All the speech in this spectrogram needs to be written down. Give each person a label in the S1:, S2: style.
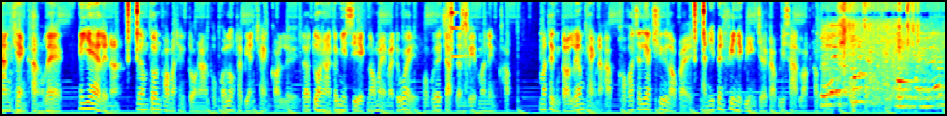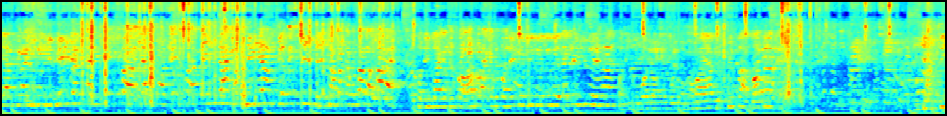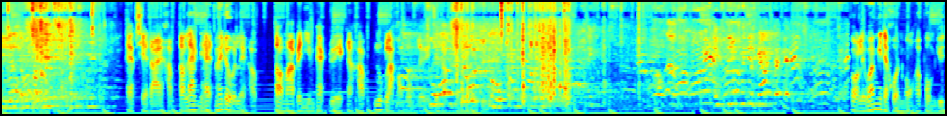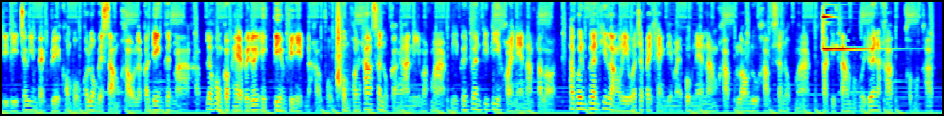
S1: งานแข่งครั้งแรกไม่แย่เลยนะ เริ่มต้นพอมาถึงตัวงานผมก็ลงทะเบียนแข่งก่อนเลย แล้วตัวงานก็มี CX น้องใหม่มาด้วย ผมก็เลยจัดดันเบฟมาหนึ่งครับ มาถึงตอนเริ่มแข่งนะครับ เขาก็จะเรียกชื่อเราไป อันนี้เป็นฟีนิกวิงเจอกับวิสาดล็อตครับ
S2: ลงไปแล้วยังไงดีนี่ยังไงเอ็กซ์ตร้ายังก่อนเอ็กซ์ตร้าตีได้ครับทียมเกือบเอ็กซ์ตรีมสามารถจะมาตั้งหลักได้แล้วตอนนี้ไล่กันไปต่อไล่กันไปต่อเรื่อยๆเรื่อยๆเรื่อยๆฮะตอนนี้ถือว่าลงในมือของเขาไว้ครับเป็นพิศาจร้อยหน้าเลยอย่างดีนะ แอ
S1: บเสียดายครับ ตอนแรกแดดไม่โดนเลยครับ ต่อมาเป็น Impact Drake นะครับ ลูกหลักของผมเลยเจอกับ
S2: อกไม่ถึงครั
S1: บอกเลยว่ามีแต่คนงงครับผมอยู่ดีๆ เจ้า Impact Drake ของผมก็ลงไปซ้ำเขาแล้วก็เด้งขึ้นมาครับ แล้วผมก็แพ้ไปด้วย Extreme Finish นะครับผม ผมค่อนข้างสนุกกับงานนี้มากๆ มีเพื่อนๆ พี่ๆ คอยแนะนำตลอด ถ้าเพื่อนๆ ที่ลังเลว่าจะไปแข่งดีไหมผมแนะนำครับ ลองดูครับสนุกมาก ฝากติดตามผมไว้ด้วยนะครับ ขอบคุณครับ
